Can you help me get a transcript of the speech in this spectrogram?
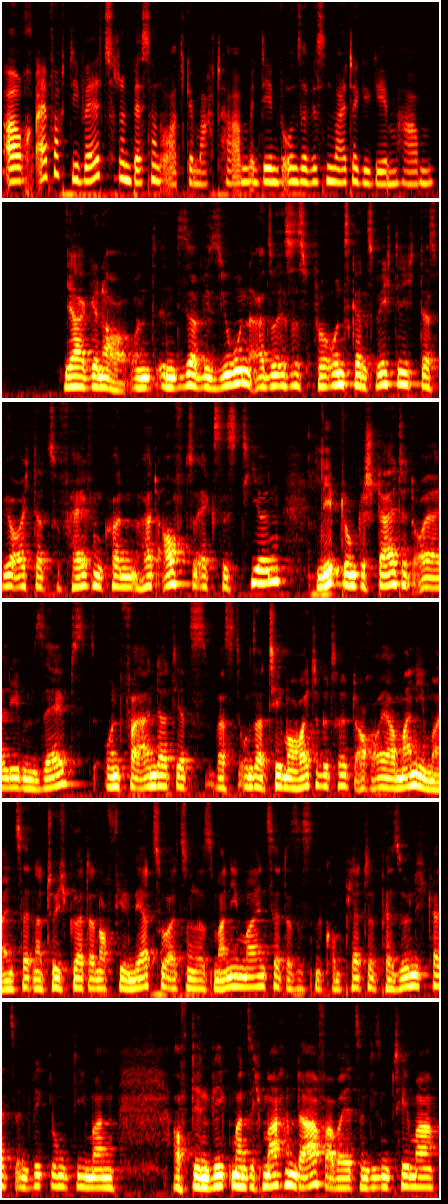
auch einfach die Welt zu einem besseren Ort gemacht haben, indem wir unser Wissen weitergegeben haben. Ja, genau. Und in dieser Vision, also ist es für uns ganz wichtig, dass wir euch dazu helfen können, hört auf zu existieren, lebt und gestaltet euer Leben selbst und verändert jetzt, was unser Thema heute betrifft, auch euer Money-Mindset. Natürlich gehört da noch viel mehr zu als nur das Money-Mindset. Das ist eine komplette Persönlichkeitsentwicklung, die man auf den Weg man sich machen darf. Aber jetzt in diesem Thema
